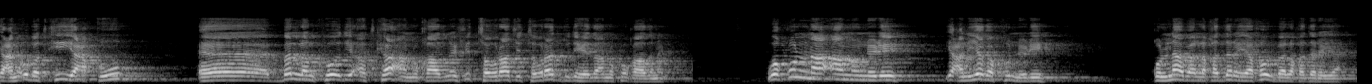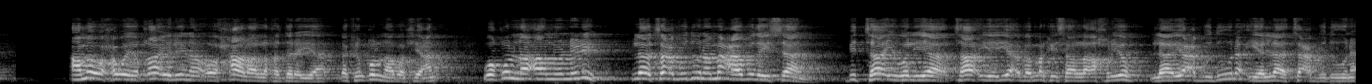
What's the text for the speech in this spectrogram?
yacni ubadkii yacquub ballankoodii adkaa aanu qaadnay fi tawraati tawraat gudaheeda aanu ku qaadnay. Wa qulnaa aanu nidhi yacni yaga ku nidhi qulnaa baa la qadarayaa qowl baa la qadarayaa ama waxa weeye qaa'iliina oo xaalaa la qadarayaa laakiin qulnaa baa fiican. Wa qulnaa aanu nidhi laa tacbuduuna ma caabudaysaan. Bitaa'i walyaa taa iyo ya'ba markaysaa la akhriyo laa yacbuduuna iyo laa tacbuduuna.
